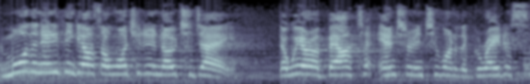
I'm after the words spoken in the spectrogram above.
And more than anything else, I want you to know today that we are about to enter into one of the greatest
